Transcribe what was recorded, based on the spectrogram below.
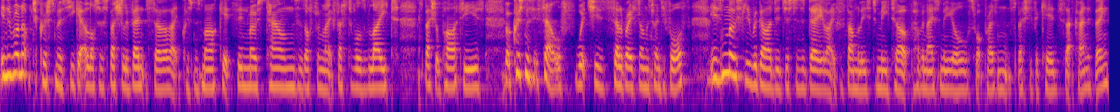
In the run up to Christmas, you get a lot of special events, so like Christmas markets in most towns. There's often like festivals of light, special parties. But Christmas itself, which is celebrated on the 24th, is mostly regarded just as a day like for families to meet up, have a nice meal, swap presents, especially for kids, that kind of thing.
